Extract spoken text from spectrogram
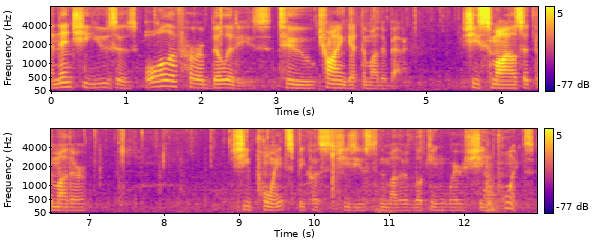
And then she uses all of her abilities to try and get the mother back. She smiles at the mother. She points because she's used to the mother looking where she points.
